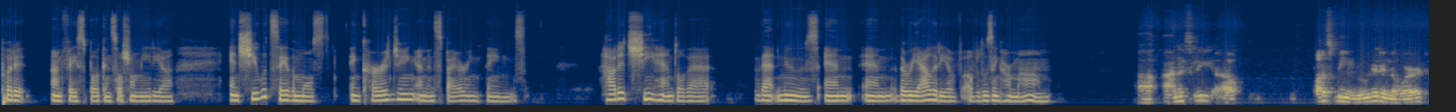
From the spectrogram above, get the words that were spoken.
put it on Facebook and social media, and she would say the most encouraging and inspiring things. How did she handle that that news and and the reality of of losing her mom? Uh, honestly, uh, us being rooted in the Word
